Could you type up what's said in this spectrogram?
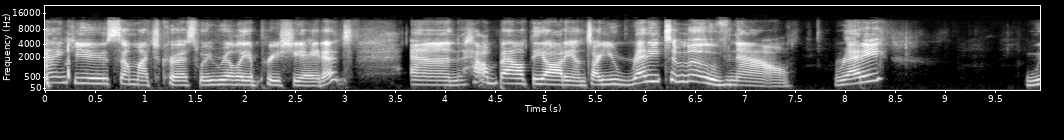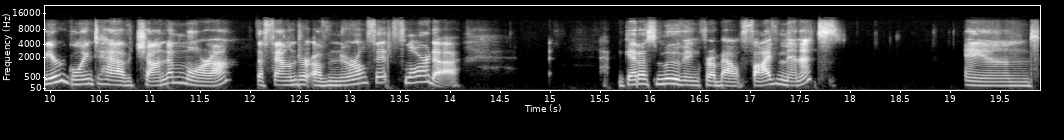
Thank you so much, Chris. We really appreciate it. And how about the audience? Are you ready to move now? Ready? We're going to have Chanda Mora, the founder of NeuroFit Florida, get us moving for about five minutes. And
